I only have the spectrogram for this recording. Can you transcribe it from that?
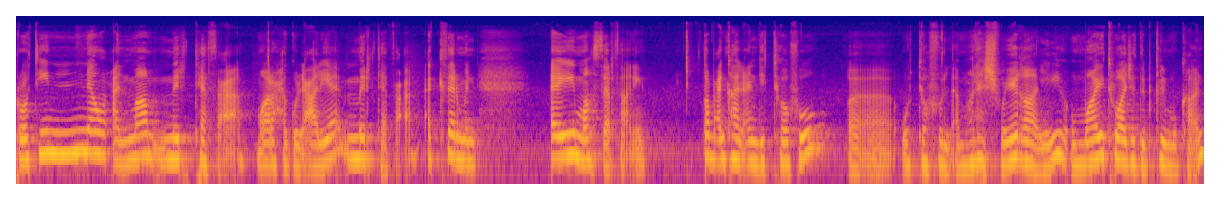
بروتين نوعا ما مرتفعة. ما راح أقول عالية مرتفعة. أكثر من أي مصدر ثاني. طبعا كان عندي التوفو آه والتوفو للأمانة شوي غالي وما يتواجد بكل مكان.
